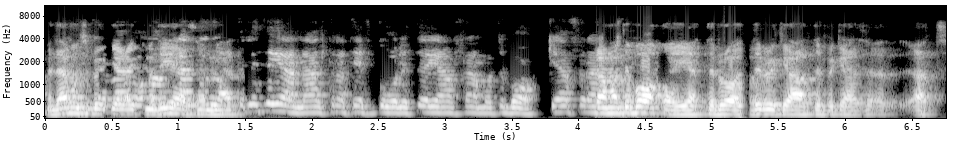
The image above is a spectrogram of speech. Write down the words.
Men däremot så brukar jag rekommendera som att... Lite grann, alternativt gå lite grann fram och tillbaka. För fram och tillbaka är jättebra. Det brukar jag alltid försöka att, att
